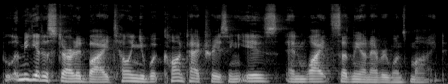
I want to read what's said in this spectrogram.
But let me get us started by telling you what contact tracing is and why it's suddenly on everyone's mind.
